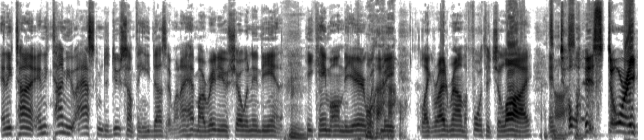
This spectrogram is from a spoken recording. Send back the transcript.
Anytime, anytime you ask him to do something, he does it. When I had my radio show in Indiana, he came on the air with me, like right around the Fourth of July, and told his story.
